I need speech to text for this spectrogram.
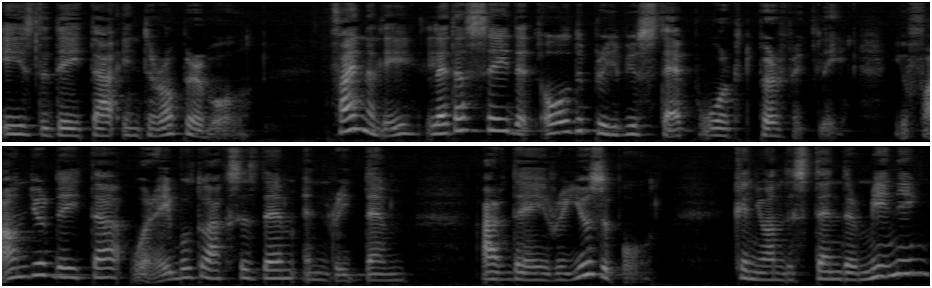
is the data interoperable? Finally, let us say that all the previous steps worked perfectly. You found your data, were able to access them and read them. Are they reusable? Can you understand their meaning?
